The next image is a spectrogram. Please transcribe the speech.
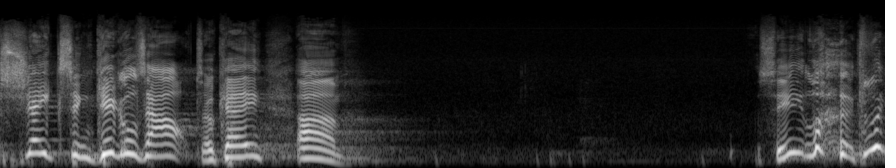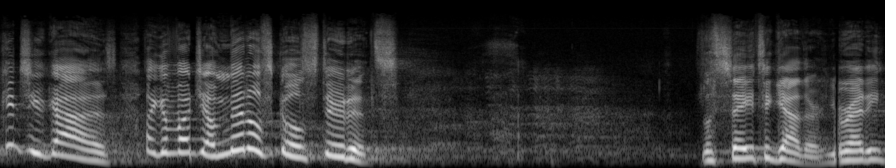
shakes and giggles out, okay? Um, see, look, look at you guys, like a bunch of middle school students. Let's say it together. You ready?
